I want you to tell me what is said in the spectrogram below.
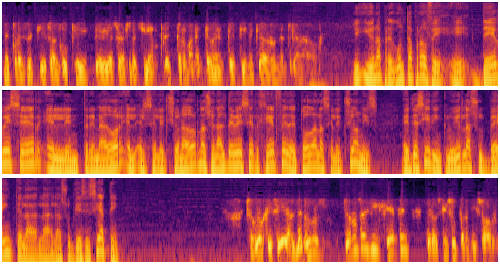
Me parece que es algo que debe hacerse siempre, permanentemente tiene que haber un entrenador. Y, una pregunta, profe, eh, ¿debe ser el entrenador, el, seleccionador nacional debe ser jefe de todas las selecciones? Es decir, incluir la sub-20, la, la, la sub-17. Yo creo que sí, al menos, yo no sé si jefe, pero sí supervisor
